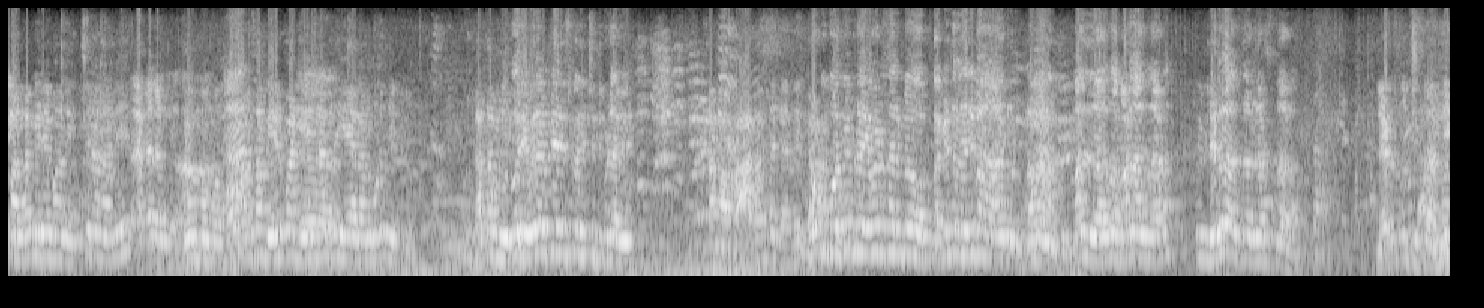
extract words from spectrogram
మళ్ళీ మీరు ఏమైనా ఇచ్చినా కానీ మేము గ్రామ సభ ఏర్పాటు చేయాలని చేయాలని కూడా చెప్పాం. గతంలో ఎవరు ఎవరు తీసుకొని ఇచ్చింది ఇప్పుడు అవి? కోర్టు పోతే ఇప్పుడు ఎవరు సార్ మేము మాకు ఆర్డర్ రమ్మని మాది చదువుతా మళ్ళీ చదువుతాడా ఇప్పుడు లెటర్ నడుస్తారా లెటర్ చూపిస్తాండి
